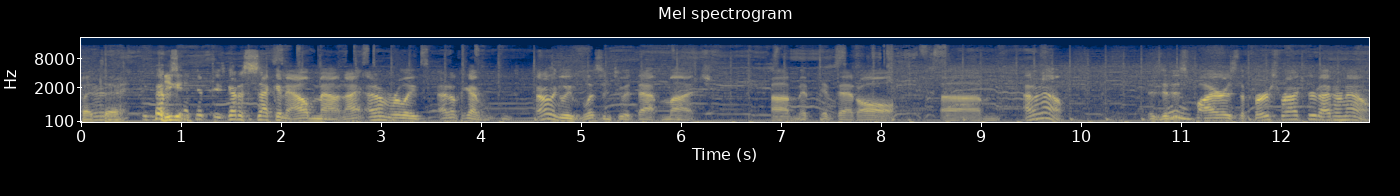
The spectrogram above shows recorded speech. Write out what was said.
But uh, He's got, a get- second, he's got a second album out, and I, I don't really, I don't think I've, I don't think we've listened to it that much, um, if, if at all. Um, I don't know. Is it as fire as the first record? I don't know.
